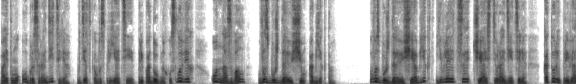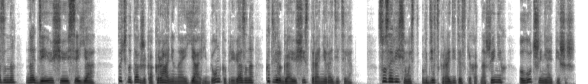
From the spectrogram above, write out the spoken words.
поэтому образ родителя в детском восприятии при подобных условиях он назвал возбуждающим объектом. Возбуждающий объект является частью родителя — которой привязана надеющаяся «я», точно так же, как раненая «я» ребенка привязана к отвергающей стороне родителя. Созависимость в детско-родительских отношениях лучше не опишешь.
